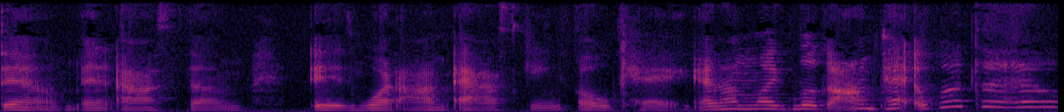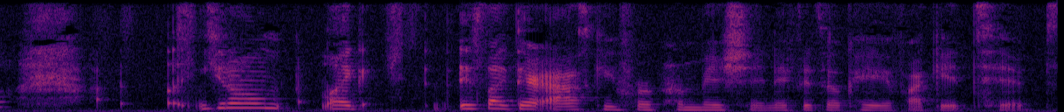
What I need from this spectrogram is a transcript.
them and ask them, is what I'm asking okay? And I'm like, look, I'm pa- what the hell? You know, like it's like they're asking for permission if it's okay if I get tips.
